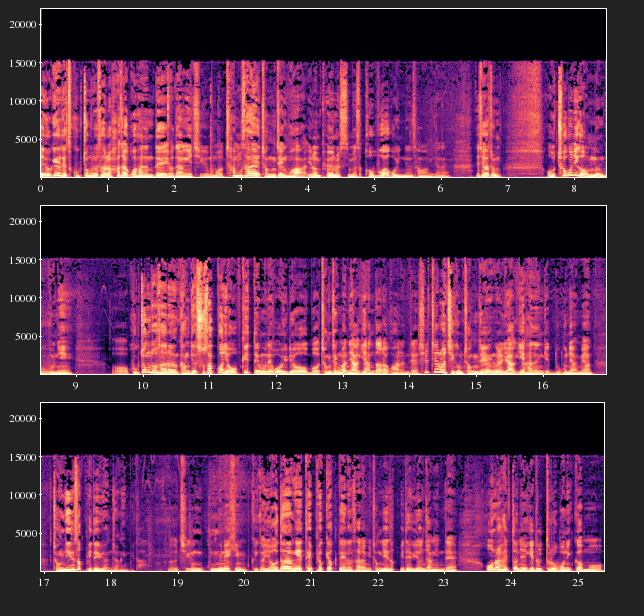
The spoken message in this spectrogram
여기에 대해서 국정조사를 하자고 하는데 여당이 지금 뭐 참사의 정쟁화 이런 표현을 쓰면서 거부하고 있는 상황이잖아요. 제가 좀 어처구니가 없는 부분이 어, 국정조사는 강제 수사권이 없기 때문에 오히려 뭐 정쟁만 야기한다라고 하는데 실제로 지금 정쟁을 야기하는 게 누구냐면 정진석 비대위원장입니다. 그 지금 국민의힘 그러니까 여당의 대표격 되는 사람이 정진석 비대위원장인데 오늘 했던 얘기들 들어보니까 뭐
